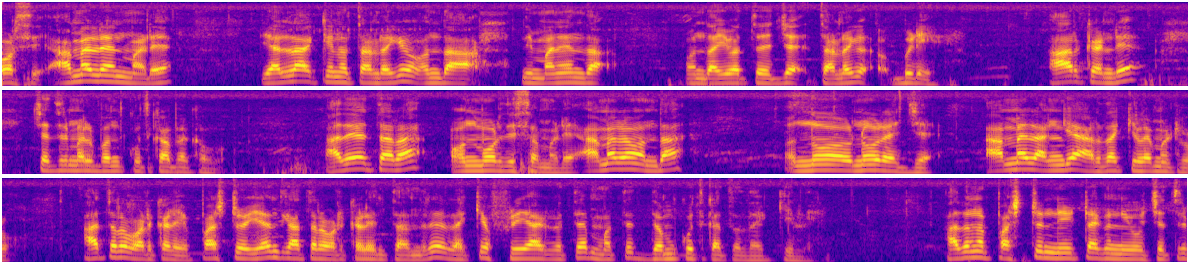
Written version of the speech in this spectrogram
ಓಡಿಸಿ, ಆಮೇಲೆ ಏನು ಮಾಡಿ, ಎಲ್ಲ ಅಕ್ಕಿನೂ ತಂಡಗೆ ಒಂದು ನಿಮ್ಮ ಮನೆಯಿಂದ ಒಂದು ಐವತ್ತು ಹೆಜ್ಜೆ ತಂಡಗೆ ಬಿಡಿ. ಹಾರ್ಕಂಡು ಛತ್ರಿ ಮೇಲೆ ಬಂದು ಕೂತ್ಕೋಬೇಕವು ಅದೇ ಥರ ಒಂದು ಮೂರು ದಿವಸ ಮಾಡಿ. ಆಮೇಲೆ ಒಂದು ನೂ, ನೂರು ಹೆಜ್ಜೆ. ಆಮೇಲೆ ಹಂಗೆ ಅರ್ಧ ಕಿಲೋಮೀಟ್ರು. ಆ ಥರ ಹೊಡ್ಕೊಳ್ಳಿ. ಫಸ್ಟು ಏನಕ್ಕೆ ಆ ಥರ ಹೊಡ್ಕೊಳ್ಳಿ ಅಂತಂದರೆ ರೆಕ್ಕೆ ಫ್ರೀ ಆಗುತ್ತೆ ಮತ್ತು ದಮ್ ಕೂತ್ಕೊತದೆ ಅಕ್ಕಿಲಿ. ಅದನ್ನು ಫಸ್ಟ್ ನೀಟಾಗಿ ನೀವು ಛತ್ರಿ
